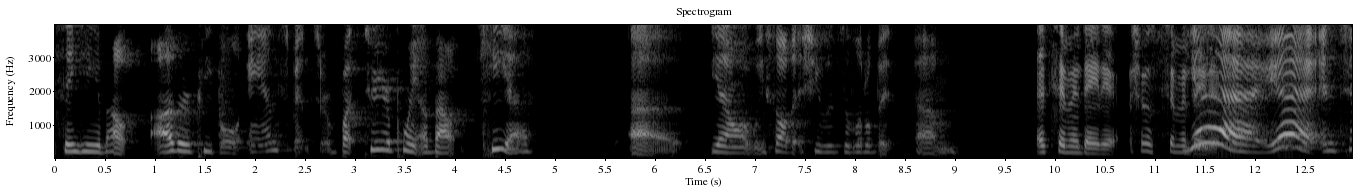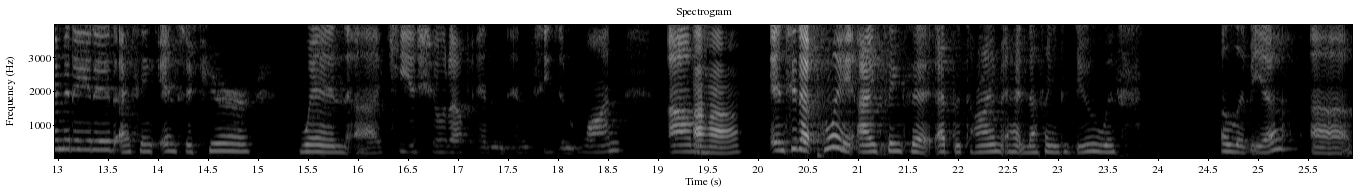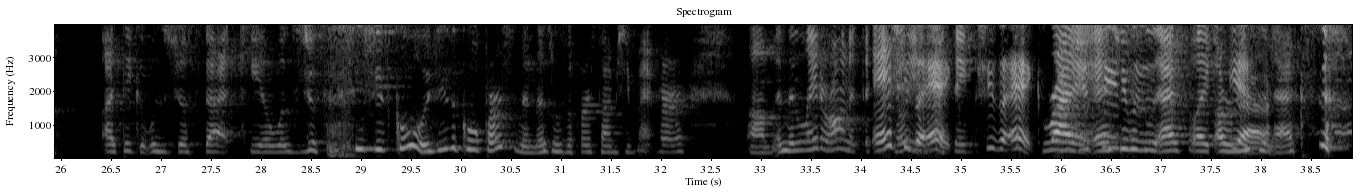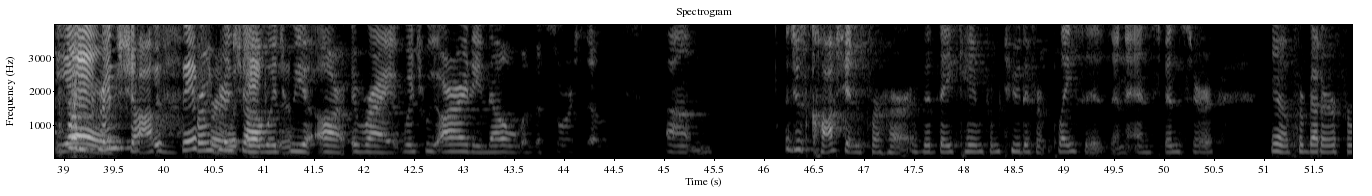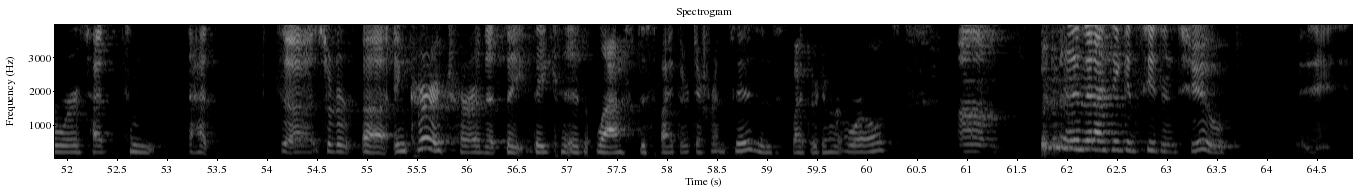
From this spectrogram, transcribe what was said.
thinking about other people and Spencer. But to your point about Kia, uh, you know, we saw that she was a little bit, um, Intimidated. She was intimidated. yeah, yeah, intimidated. I think insecure when uh, Kia showed up in in season one. Um Uh Um, huh. and to that point, I think that at the time it had nothing to do with Olivia. Uh, I think it was just that Kia was just she's cool. She's a cool person, and this was the first time she met her. Um, and then later on at the And she's an ex. think She's an ex. Right, you and she was an ex, like a yeah recent ex from. Crenshaw, It's from Crenshaw, which we are right, which we already know was a source of um, just caution for her that they came from two different places, and and Spencer, you know, for better or for worse, had some had to uh, sort of uh, encourage her that they they could last despite their differences and despite their different worlds. Um, and then I think in season two,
